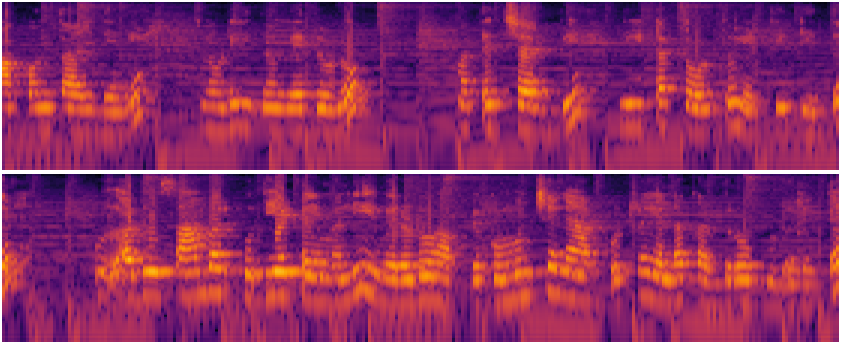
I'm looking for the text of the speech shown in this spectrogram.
ಹಾಕ್ಕೊತಾ ಇದ್ದೀನಿ. ನೋಡಿ ಇದು ಮೆದುಳು. ಮತ್ತು ಚರ್ಬಿ ನೀಟಾಗಿ ತೊಳೆದು ಎತ್ತಿಟ್ಟಿದ್ದೆ. ಅದು ಸಾಂಬಾರು ಕುದಿಯೋ ಟೈಮಲ್ಲಿ ಇವೆರಡೂ ಹಾಕಬೇಕು. ಮುಂಚೆನೇ ಹಾಕ್ಬಿಟ್ರೆ ಎಲ್ಲ ಕದ್ರೋಗ್ಬಿಡಿರುತ್ತೆ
